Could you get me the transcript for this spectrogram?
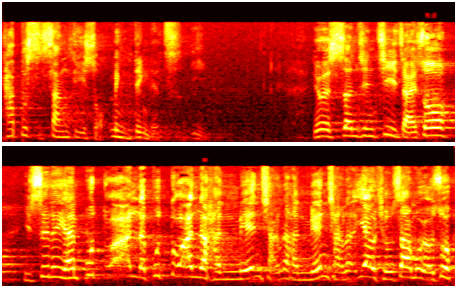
他不是上帝所命定的旨意，因为圣经记载说，以色列人不断的、不断的、很勉强的、很勉强的要求撒母耳说：“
